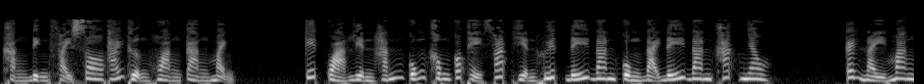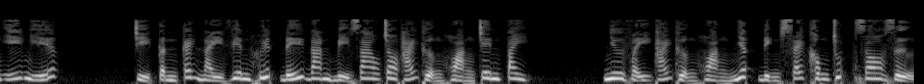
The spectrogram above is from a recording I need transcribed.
khẳng định phải so thái thượng hoàng càng mạnh kết quả liền hắn cũng không có thể phát hiện huyết đế đan cùng đại đế đan khác nhau. cái này mang ý nghĩa, chỉ cần cái này viên huyết đế đan bị giao cho thái thượng hoàng trên tay. như vậy thái thượng hoàng nhất định sẽ không chút do dự,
